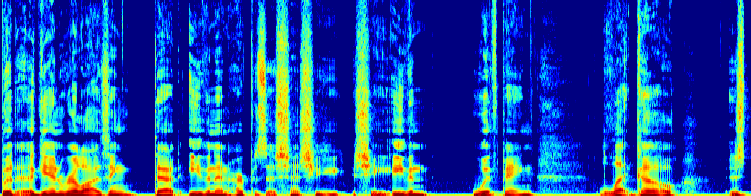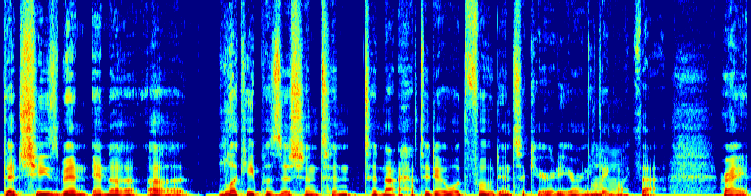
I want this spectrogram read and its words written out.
but again, realizing that even in her position, she she even with being let go, that she's been in a, a lucky position to to not have to deal with food insecurity or anything mm-hmm. like that, right?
